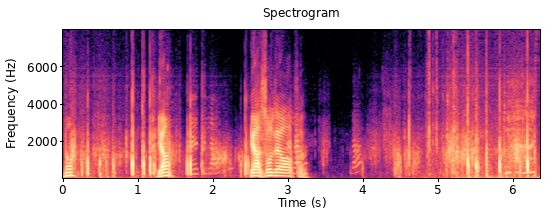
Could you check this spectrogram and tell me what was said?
No. Ja? Äh, ja, soll er laufen. Ja, was?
